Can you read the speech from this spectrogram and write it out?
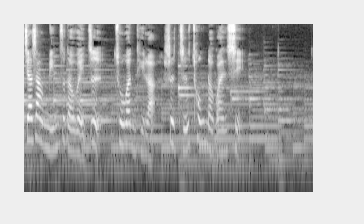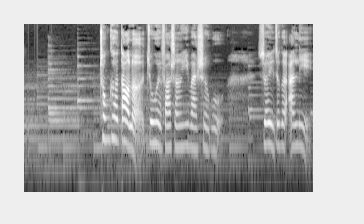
加上名字的尾字出问题了，是直冲的关系，冲克到了就会发生意外事故，所以这个案例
